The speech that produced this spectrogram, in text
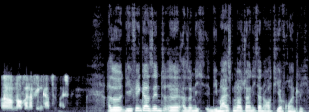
ähm, auf einer Finca zum Beispiel. Also die Finca sind, äh, also nicht die meisten wahrscheinlich dann auch tierfreundlich.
